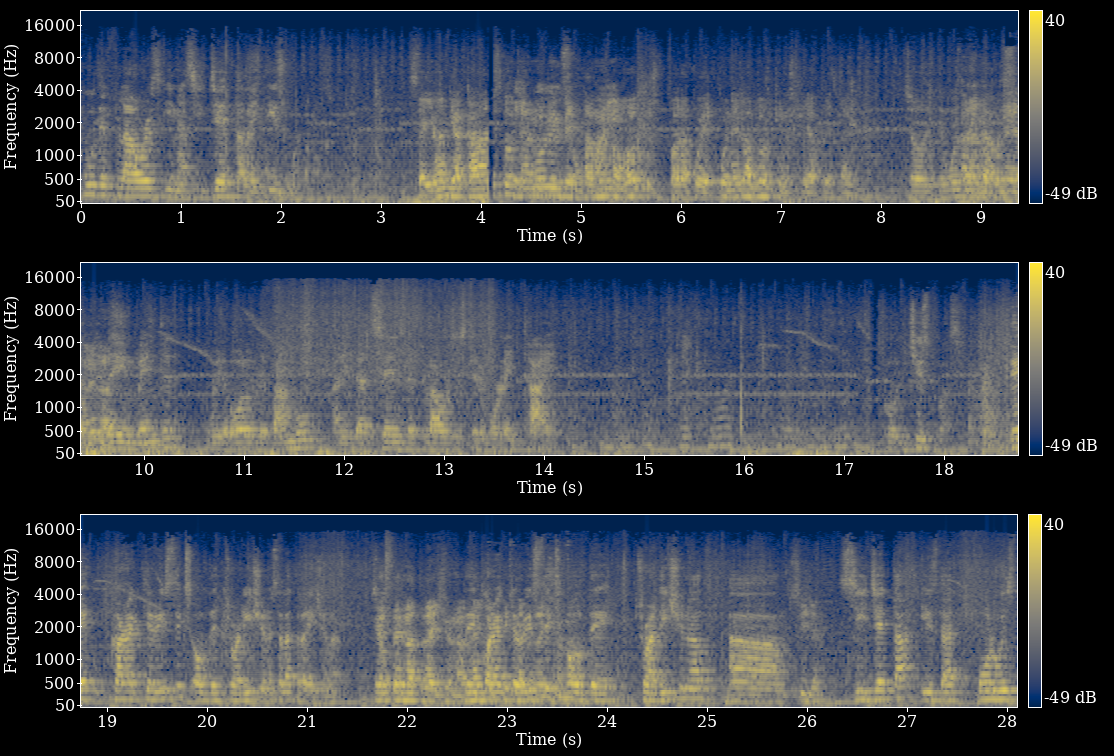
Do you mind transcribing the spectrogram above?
Put the flowers in a silleta like this one. Se iban de acá. Esto ya no lo inventamos nosotros para poder poner la flor que nos queda apretadita. So it was like a, something they invented with all of the bamboo, and in that sense the flowers stay more like tied. Called chispas. The characteristics of the tradition, esta es la tradicional. So Esta es la tradicional. The characteristics tradicional. of the traditional um, silleta is that always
